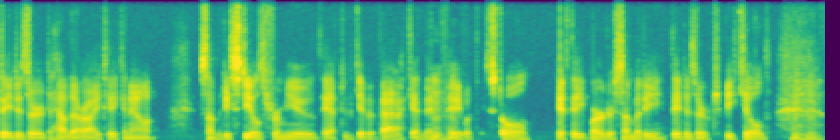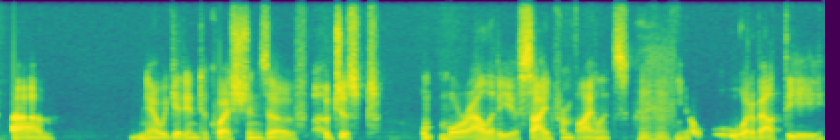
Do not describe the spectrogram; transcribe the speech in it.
they deserve to have their eye taken out. If somebody steals from you, they have to give it back and then pay what they stole. If they murder somebody, they deserve to be killed. Um, now we get into questions of of just morality aside from violence. You know, what about the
